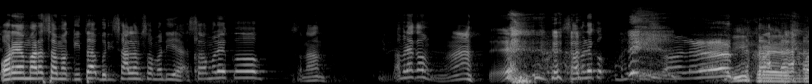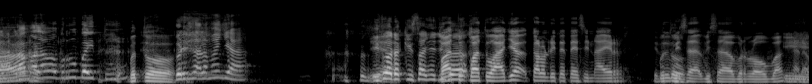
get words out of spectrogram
Orang yang marah sama kita beri salam sama dia. Assalamualaikum. Salam. Assalamualaikum. Assalamualaikum. Waalaikumsalam. Ih keren banget. Lama-lama berubah itu. Betul. Beri salam aja. Itu ada kisahnya juga. Batu-batu aja kalau ditetesin air itu Betul. bisa bisa berlobang kan Iya.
